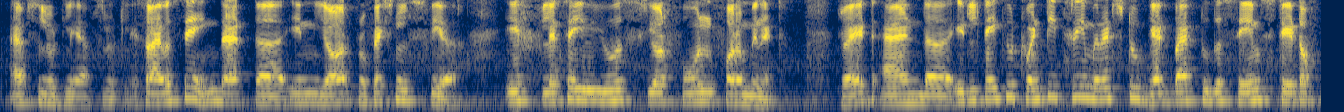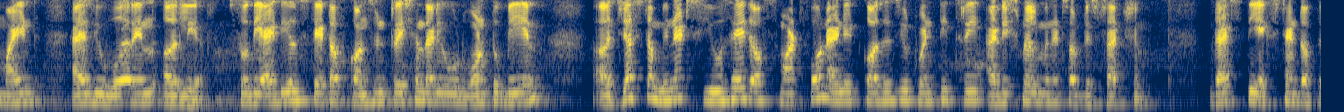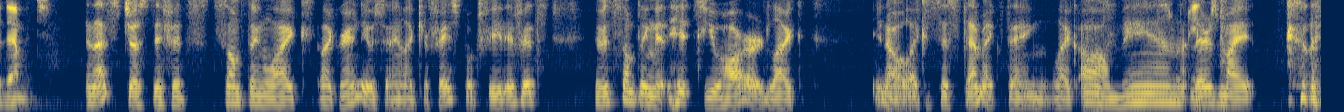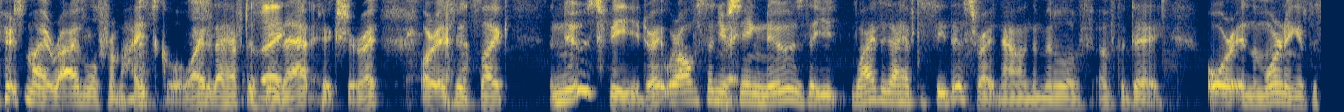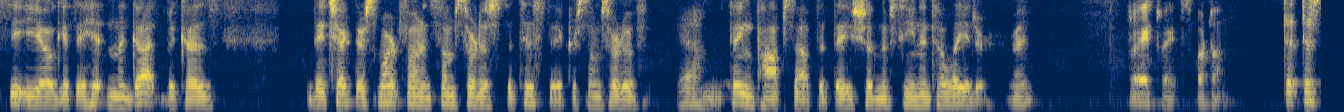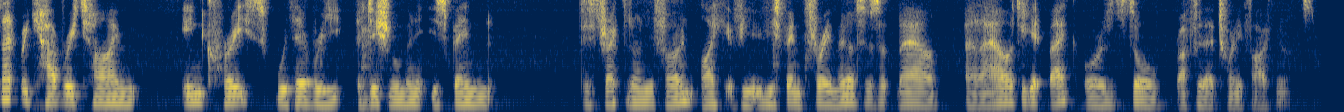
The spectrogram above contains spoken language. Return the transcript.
Absolutely, absolutely. So I was saying that uh, in your professional sphere, if let's say you use your phone for a minute right and uh, it'll take you 23 minutes to get back to the same state of mind as you were in earlier. So the ideal state of concentration that you would want to be in uh, just a minute's usage of smartphone and it causes you 23 additional minutes of distraction. That's the extent of the damage. And that's just if it's something like like randy was saying like your facebook feed. If it's if it's something that hits you hard like you know, like a systemic thing. Like, oh man, Certainly. there's my there's my rival from high school. Why did I have to see that right. picture, right? Or if it's like news feed, right? Where all of a sudden you're right. seeing news that you why did I have to see this right now in the middle of, of the day? Or in the morning if the CEO gets a hit in the gut because they check their smartphone and some sort of statistic or some sort of yeah. thing pops up that they shouldn't have seen until later, right? Right, right, spot on. Does that recovery time increase with every additional minute you spend distracted on your phone? Like if you if you spend three minutes, is it now an hour to get back, or is it still roughly that twenty five minutes?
